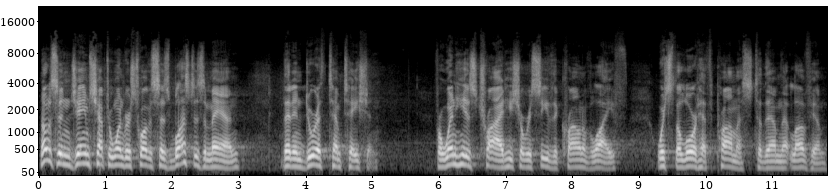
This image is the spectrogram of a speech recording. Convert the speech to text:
Notice in James chapter 1, verse 12, it says, Blessed is the man that endureth temptation, for when he is tried, he shall receive the crown of life, which the Lord hath promised to them that love him.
